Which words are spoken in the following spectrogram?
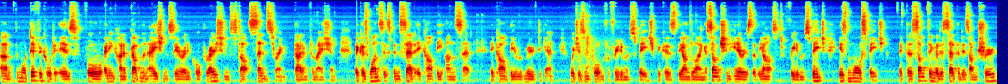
um, the more difficult it is for any kind of government agency or any corporation to start censoring that information. Because once it's been said, it can't be unsaid. It can't be removed again, which is important for freedom of speech because the underlying assumption here is that the answer to freedom of speech is more speech. If there's something that is said that is untrue,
